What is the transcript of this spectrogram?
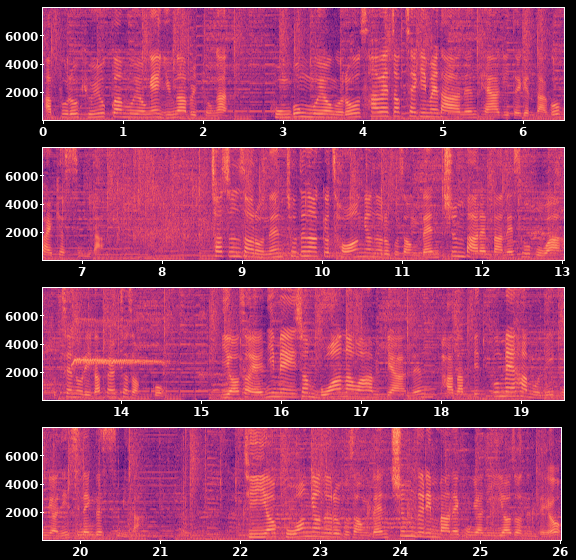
앞으로 교육과 무용의 융합을 통한 공공무용으로 사회적 책임을 다하는 대학이 되겠다고 밝혔습니다. 첫 순서로는 초등학교 저학년으로 구성된 춤 바램반의 소고와 부채놀이가 펼쳐졌고 이어서 애니메이션 모아나와 함께하는 바닷빛 꿈의 하모니 공연이 진행됐습니다. 뒤이어 고학년으로 구성된 춤 드림반의 공연이 이어졌는데요.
